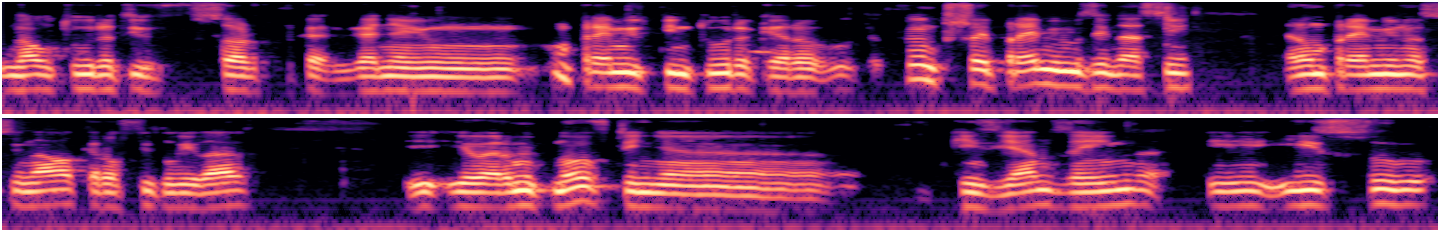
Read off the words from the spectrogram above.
na altura tive sorte porque ganhei um, um prémio de pintura que era foi um terceiro prémio mas ainda assim era um prémio nacional que era o Fidelidade. E eu era muito novo tinha 15 anos ainda. E isso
